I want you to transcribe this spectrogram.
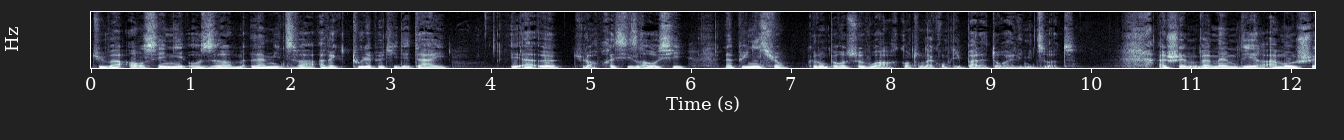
tu vas enseigner aux hommes la mitzvah avec tous les petits détails, et à eux, tu leur préciseras aussi la punition que l'on peut recevoir quand on n'accomplit pas la Torah et les mitzvot. Hachem va même dire à Moshe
